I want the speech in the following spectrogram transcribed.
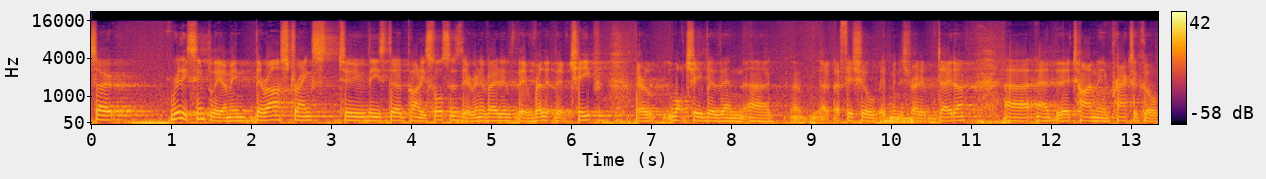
So really simply, I mean, there are strengths to these third-party sources. They're innovative, they're, they're cheap, they're a lot cheaper than uh, uh, official administrative data, uh, they're timely and practical.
